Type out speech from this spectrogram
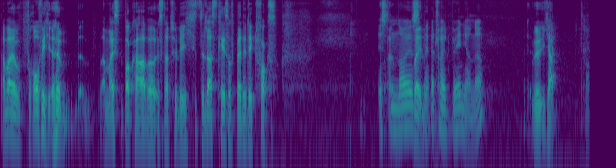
Aber worauf ich äh, am meisten Bock habe, ist natürlich The Last Case of Benedict Fox. Ist ein neues äh, Metroidvania, ne? Äh, ja. ja genau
